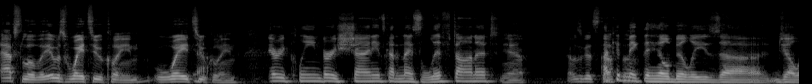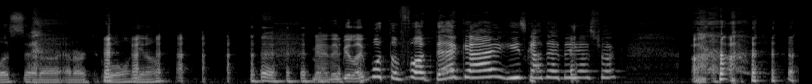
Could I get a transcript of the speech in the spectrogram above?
Absolutely. It was way too clean. Way too Yeah. clean. Very clean, very shiny. It's got a nice lift on it. Yeah. That was good stuff. I could though. make the hillbillies uh, jealous at uh, at our school, you know. Man, they'd be like, "What the fuck? That guy? He's got that big ass truck."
